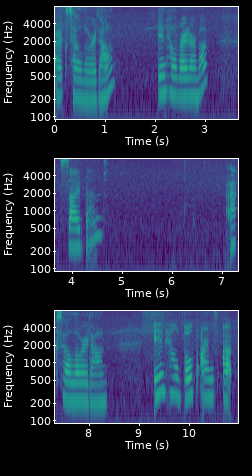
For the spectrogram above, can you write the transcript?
Exhale, lower down. Inhale, right arm up, side bend. Exhale, lower down. Inhale, both arms up.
